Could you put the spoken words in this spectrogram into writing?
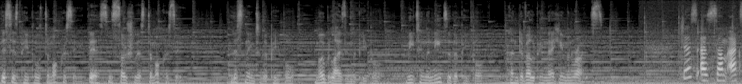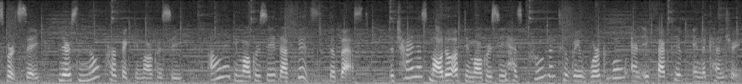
This is people's democracy. This is socialist democracy. Listening to the people, mobilizing the people, meeting the needs of the people, and developing their human rights. Just as some experts say, there's no perfect democracy, only democracy that fits the best. The China's model of democracy has proven to be workable and effective in the country.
